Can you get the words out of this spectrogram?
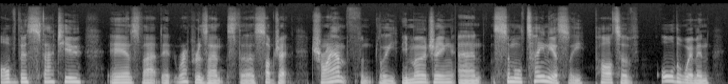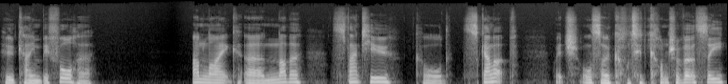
of this statue is that it represents the subject triumphantly emerging and simultaneously part of all the women who came before her. Unlike another statue called Scallop, which also courted controversy,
